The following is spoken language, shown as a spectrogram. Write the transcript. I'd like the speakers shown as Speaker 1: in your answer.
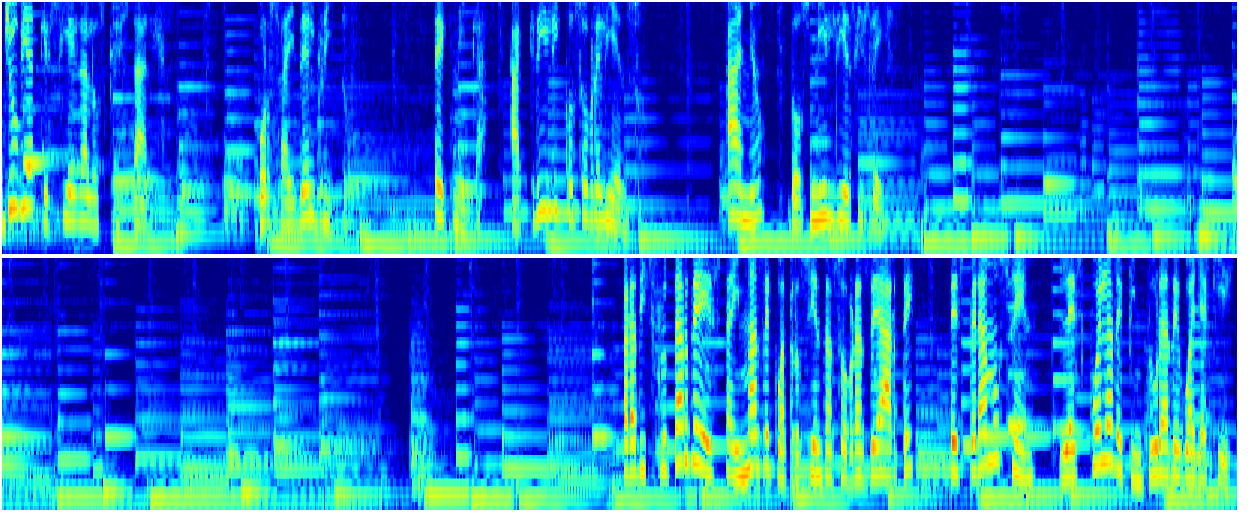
Speaker 1: Lluvia que ciega los cristales. Por Saidel Brito. Técnica, acrílico sobre lienzo. Año, 2016. Para disfrutar de esta y más de 400 obras de arte, te esperamos en la Escuela de Pintura de Guayaquil.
